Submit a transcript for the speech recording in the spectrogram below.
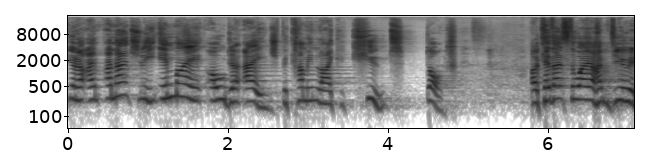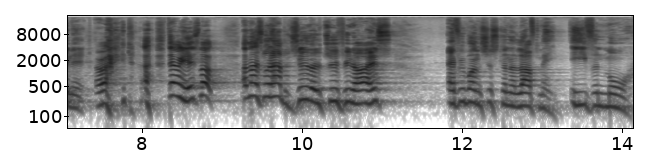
You know, I'm, I'm actually, in my older age, becoming like a cute dog. Okay, that's the way I'm viewing it, all right? there he is, look. And that's what happens. See those drooping eyes? Everyone's just going to love me even more.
